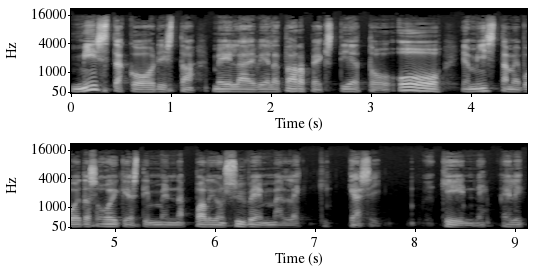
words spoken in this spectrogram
mistä kohdista meillä ei vielä tarpeeksi tietoa ole ja mistä me voitaisiin oikeasti mennä paljon syvemmälle käsi kiinni. Eli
